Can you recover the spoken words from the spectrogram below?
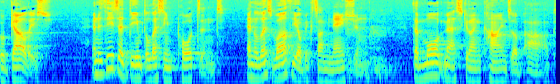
or girlish, and these are deemed less important and less worthy of examination than more masculine kinds of art.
